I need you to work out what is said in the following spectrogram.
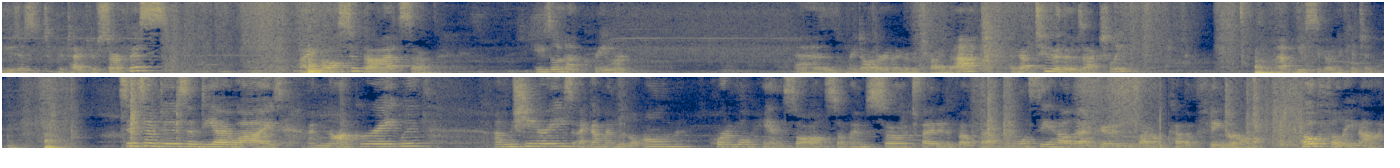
use this to protect your surface. I also got some hazelnut creamer. And my daughter and I are going to try that. I got two of those actually. That used to go in the kitchen. Since I'm doing some DIYs, I'm not great with uh, machineries. I got my little own portable handsaw, so I'm so excited about that. And we'll see how that goes if I don't cut a finger off. Hopefully not.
